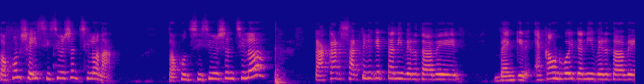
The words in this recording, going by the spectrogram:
তখন সেই সিচুয়েশন ছিল না। তখন সিচুয়েশন ছিল, টাকার সার্টিফিকেটটা নিয়ে বেরোতে হবে, ব্যাংকের অ্যাকাউন্ট বইটা নিয়ে বেরোতে হবে,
